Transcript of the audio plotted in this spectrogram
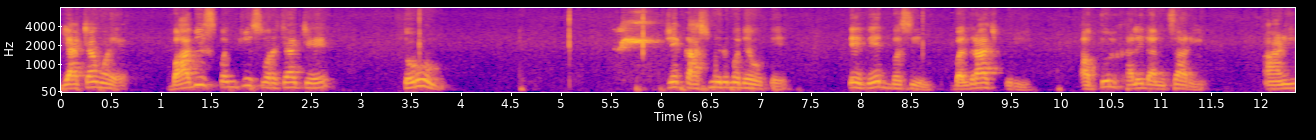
याच्यामुळे बावीस पंचवीस वर्षाचे तरुण जे काश्मीरमध्ये होते ते वेद भसीन बलराजपुरी अब्दुल खालिद अन्सारी आणि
